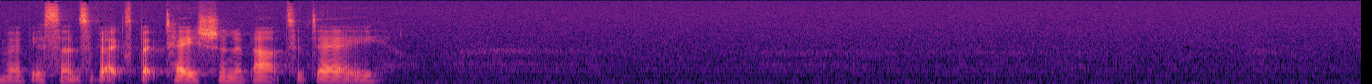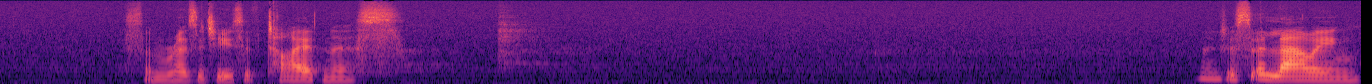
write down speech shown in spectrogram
Maybe a sense of expectation about today. Some residues of tiredness. And just allowing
